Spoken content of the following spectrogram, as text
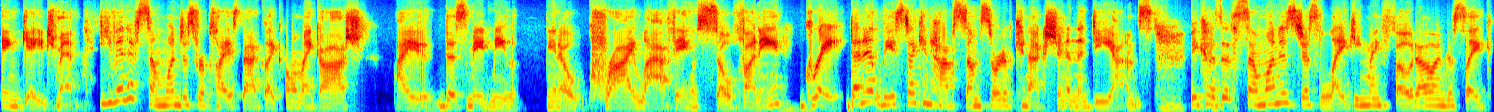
engagement even if someone just replies back like oh my gosh i this made me you know, cry laughing. So funny. Great. Then at least I can have some sort of connection in the DMs. Mm. Because if someone is just liking my photo, I'm just like,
